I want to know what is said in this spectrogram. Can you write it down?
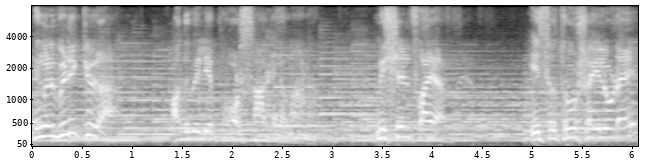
നിങ്ങൾ വിളിക്കുക. അത് വലിയ പ്രോത്സാഹനമാണ്. മിഷൻ ഫയർ ഈ ശുശ്രൂഷയിലൂടെ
